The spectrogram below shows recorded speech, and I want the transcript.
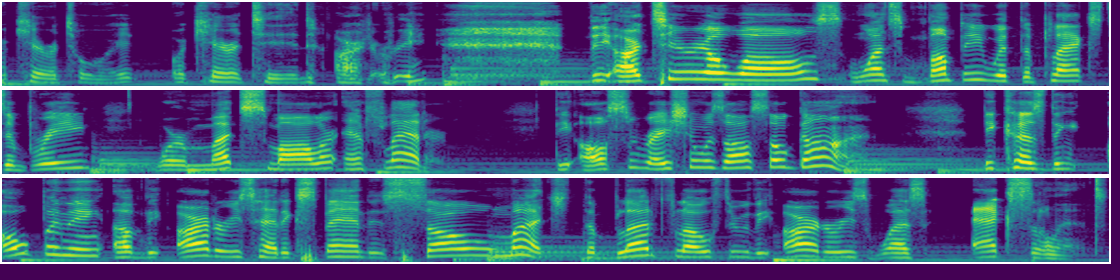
or carotid or carotid artery. The arterial walls, once bumpy with the plaque's debris, were much smaller and flatter. The ulceration was also gone because the opening of the arteries had expanded so much, the blood flow through the arteries was excellent.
